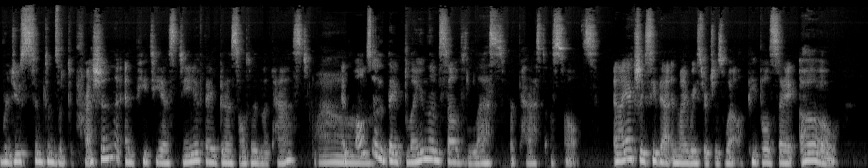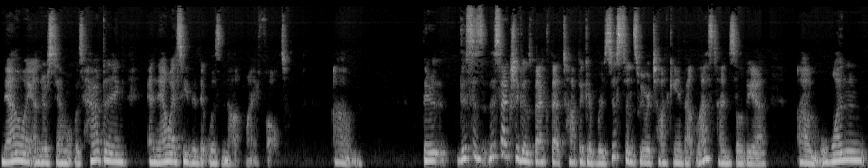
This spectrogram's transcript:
reduced symptoms of depression and PTSD if they've been assaulted in the past, wow. and also that they blame themselves less for past assaults. And I actually see that in my research as well. People say, oh, now I understand what was happening, and now I see that it was not my fault. Um, there, this is this actually goes back to that topic of resistance we were talking about last time, Silvia. Um, one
